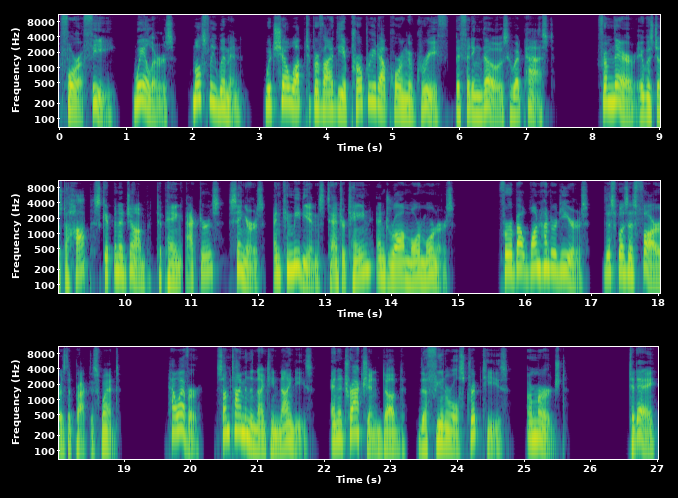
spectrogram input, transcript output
For a fee, wailers, mostly women, would show up to provide the appropriate outpouring of grief befitting those who had passed. From there, it was just a hop, skip, and a jump to paying actors, singers, and comedians to entertain and draw more mourners. For about 100 years, this was as far as the practice went. However, sometime in the 1990s, an attraction dubbed the funeral striptease emerged. Today,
